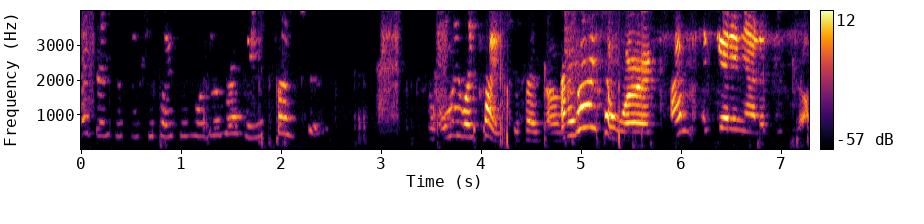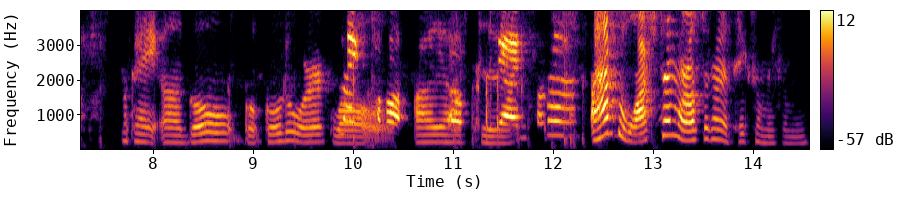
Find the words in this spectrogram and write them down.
I've been to sushi places where they're very expensive. But only like twice because um, I'm going to work. I'm getting out of this job. Okay, uh, go go go to work My while I have to. Yeah, I'm. I have to watch them, or else they're gonna take something from me.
